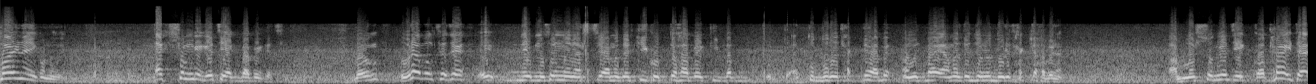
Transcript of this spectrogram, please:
হয় নাই কোনোদিন। একসঙ্গে গেছি, একভাবে গেছি। বরং ওরা বলছে যে, এই যে মুসলমান আসছে, আমাদের কি করতে হবে, কি এত দূরে থাকতে হবে? আমার ভাই, আমাদের জন্য দূরে থাকতে হবে না। আপনার সঙ্গে যে কথা, এটা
